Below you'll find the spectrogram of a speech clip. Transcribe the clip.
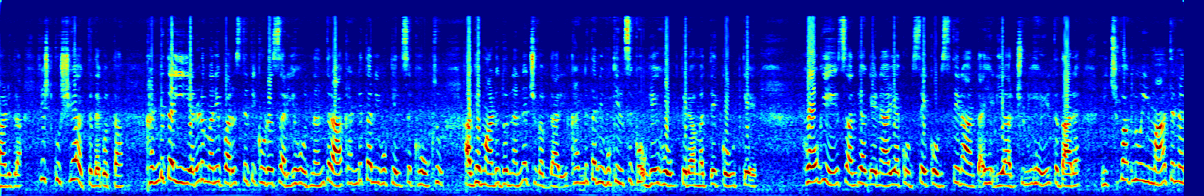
ಮಾಡಿದ್ರ? ಎಷ್ಟು ಖುಷಿ ಆಗ್ತದೆ ಗೊತ್ತಾ? ಖಂಡಿತ ಈ ಎರಡು ಮನೆ ಪರಿಸ್ಥಿತಿ ಕೂಡ ಸರಿ ಹೋದ ನಂತರ ಖಂಡಿತ ನೀವು ಕೆಲಸಕ್ಕೆ ಹೋಗು ಹಾಗೆ ಮಾಡೋದು ನನ್ನ ಜವಾಬ್ದಾರಿ. ಖಂಡಿತ ನೀವು ಕೆಲಸಕ್ಕೆ ಹೋಗೇ ಹೋಗ್ತೀರಾ? ಮತ್ತೆ ಕೋರ್ಟ್ಗೆ ಹೋಗಿ ಸಂಧ್ಯಾಗೆ ನ್ಯಾಯ ಕೊಡಿಸೇ ಕೊಡಿಸ್ತೀನ ಅಂತ ಹೇಳಿ ಅರ್ಜುನಿ ಹೇಳ್ತಿದ್ದಾರೆ. ನಿಜವಾಗ್ಲೂ ಈ ಮಾತನ್ನು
